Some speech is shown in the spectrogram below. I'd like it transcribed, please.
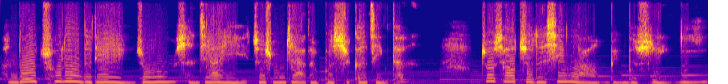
很多初恋的电影中，沈佳宜最终嫁的不是柯景腾。周小芷的新郎并不是林一，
